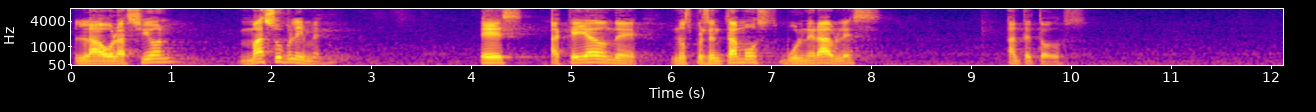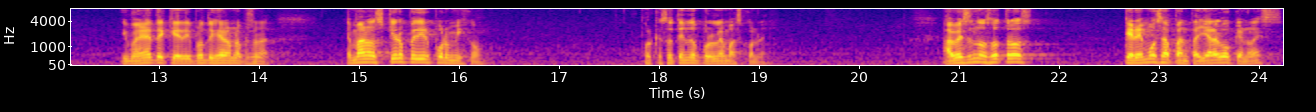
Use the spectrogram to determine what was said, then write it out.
la oración más sublime es aquella donde nos presentamos vulnerables ante todos. Imagínate que de pronto dijera una persona, hermanos, quiero pedir por mi hijo, porque estoy teniendo problemas con él. A veces nosotros queremos apantallar algo que no es,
